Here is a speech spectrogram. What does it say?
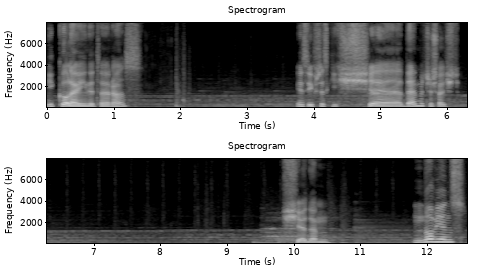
I kolejny teraz. Jest ich wszystkich siedem czy sześć? Siedem. No więc.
